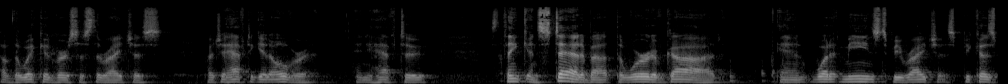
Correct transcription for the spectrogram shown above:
of the wicked versus the righteous, but you have to get over it. And you have to think instead about the Word of God and what it means to be righteous. Because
